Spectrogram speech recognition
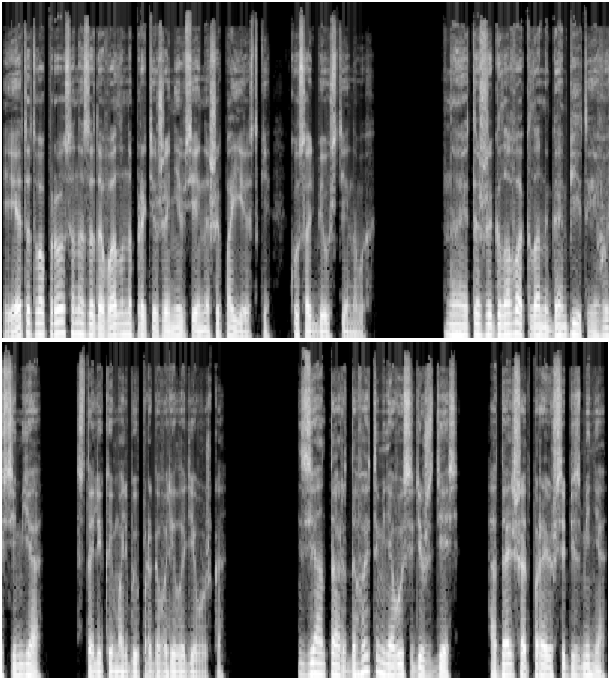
И этот вопрос она задавала на протяжении всей нашей поездки к усадьбе Устиновых. «Но это же глава клана Гамбит и его семья», — с толикой мольбы проговорила девушка. «Зиантар, давай ты меня высадишь здесь, а дальше отправишься без меня.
